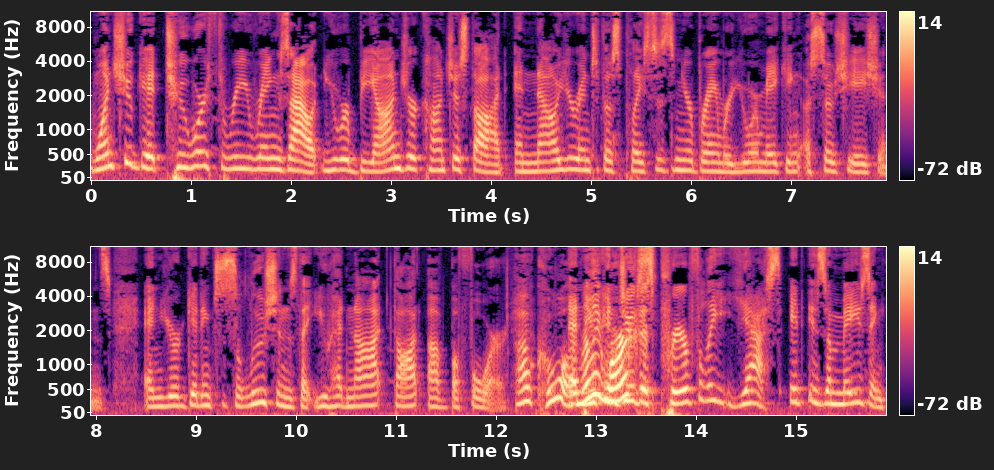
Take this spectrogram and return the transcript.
Once you get two or three rings out, you are beyond your conscious thought, and now you're into those places in your brain where you are making associations and you're getting to solutions that you had not thought of before. Oh, cool. It And really you can do this prayerfully. Yes, it is amazing.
